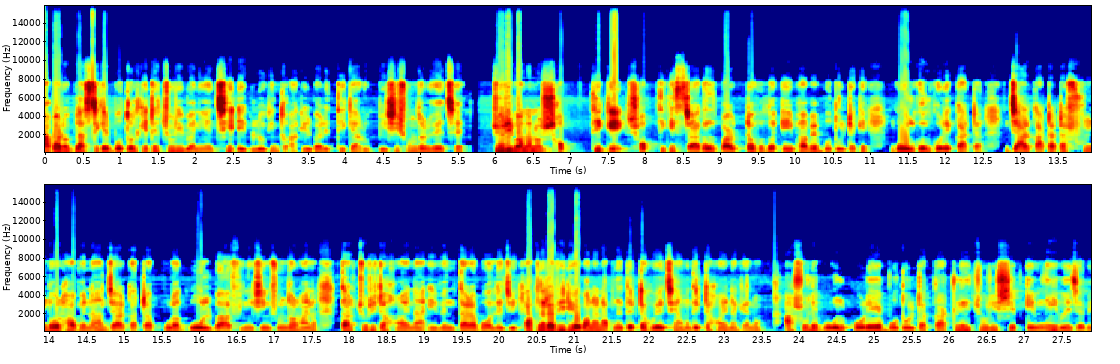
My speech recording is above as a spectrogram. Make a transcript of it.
আবারও প্লাস্টিকের বোতল কেটে চুড়ি বানিয়েছি। এগুলো কিন্তু আগের বারের থেকে আরও বেশি সুন্দর হয়েছে। চুড়ি বানানোর সব থেকে সব থেকে স্ট্রাগল পার্টটা হলো এইভাবে বোতলটাকে গোল গোল করে কাটা। যার কাটাটা সুন্দর হবে না, যার কাটা পুরা গোল বা ফিনিশিং সুন্দর হয় না, তার চুড়িটা হয় না। ইভেন তারা বলে যে, আপনারা ভিডিও বানান, আপনাদেরটা হয়েছে, আমাদেরটা হয় না কেন? আসলে গোল করে বোতলটা কাটলেই চুড়ির শেপ এমনিই হয়ে যাবে।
